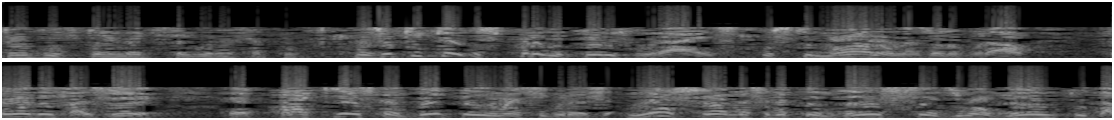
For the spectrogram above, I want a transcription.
todo o esquema de segurança pública. Mas o que, que os produtores rurais, os que moram na zona rural, podem fazer é, para que eles também tenham uma segurança, não só nessa dependência de momento da,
